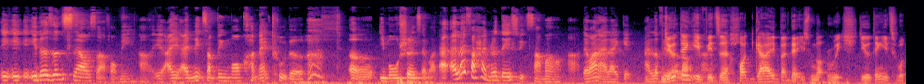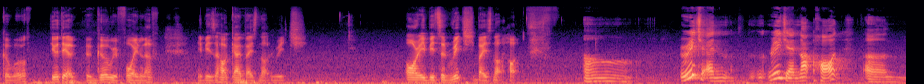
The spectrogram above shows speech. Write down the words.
it, it, it doesn't sell uh, for me. Uh, I, I need something more connect to the uh, emotions and what. I, I like 500 Days with Summer. Uh, that one I like it. I love it. Do you think lot. if uh. it's a hot guy but that is not rich, do you think it's workable? Do you think a, a girl will fall in love if it's a hot guy but it's not rich? Or if it's a rich but it's not hot? Oh, rich and rich and not hot. Um,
